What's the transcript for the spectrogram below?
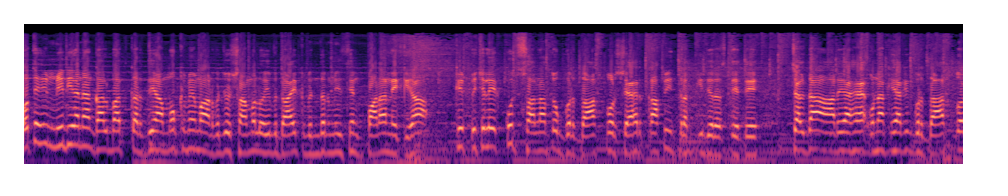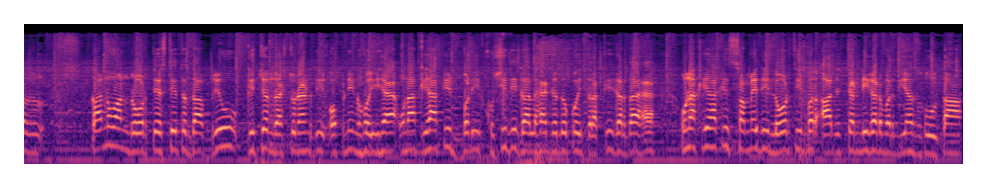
ਉੱਥੇ ਹੀ ਮੀਡੀਆ ਨਾਲ ਗੱਲਬਾਤ ਕਰਦਿਆਂ ਮੁੱਖ ਮਹਿਮਾਨ ਵਜੋਂ ਸ਼ਾਮਲ ਹੋਏ ਵਿਧਾਇਕ ਵਿੰਦਰਮੀਤ ਸਿੰਘ ਪਾਣਾ ਨੇ ਕਿਹਾ ਕਿ ਪਿਛਲੇ ਕੁਝ ਸਾਲਾਂ ਤੋਂ ਗੁਰਦਾਸਪੁਰ ਸ਼ਹਿਰ ਕਾਫੀ ਤਰੱਕੀ ਦੇ ਰਸਤੇ ਤੇ ਚੱਲਦਾ ਆ ਰਿਹਾ ਹੈ। ਉਹਨਾਂ ਕਿਹਾ ਕਿ ਗੁਰਦਾਸਪੁਰ ਕਾਨਵਾਨ ਰੋਡ ਤੇ ਸਥਿਤ ਦਾ ਬ੍ਰਿਊ ਕਿਚਨ ਰੈਸਟੋਰੈਂਟ ਦੀ ਓਪਨਿੰਗ ਹੋਈ ਹੈ। ਉਹਨਾਂ ਕਿਹਾ ਕਿ ਬੜੀ ਖੁਸ਼ੀ ਦੀ ਗੱਲ ਹੈ ਜਦੋਂ ਕੋਈ ਤਰੱਕੀ ਕਰਦਾ ਹੈ। ਉਹਨਾਂ ਕਿਹਾ ਕਿ ਸਮੇਂ ਦੀ ਲੋੜ ਸੀ, ਪਰ ਅੱਜ ਚੰਡੀਗੜ੍ਹ ਵਰਗੀਆਂ ਸਹੂਲਤਾਂ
